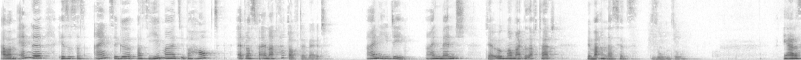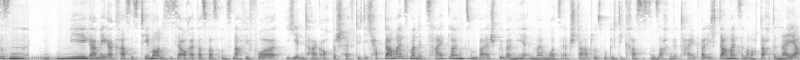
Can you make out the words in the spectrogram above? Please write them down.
Aber am Ende ist es das Einzige, was jemals überhaupt etwas verändert hat auf der Welt. Eine Idee, ein Mensch, der irgendwann mal gesagt hat, wir machen das jetzt so und so. Ja, das ist ein mega, mega krasses Thema und es ist ja auch etwas, was uns nach wie vor jeden Tag auch beschäftigt. Ich habe damals mal eine Zeit lang zum Beispiel bei mir in meinem WhatsApp-Status wirklich die krassesten Sachen geteilt, weil ich damals immer noch dachte, naja,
